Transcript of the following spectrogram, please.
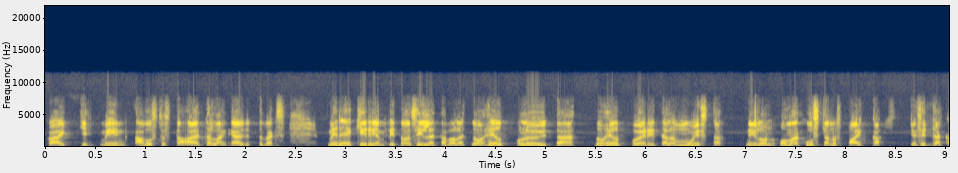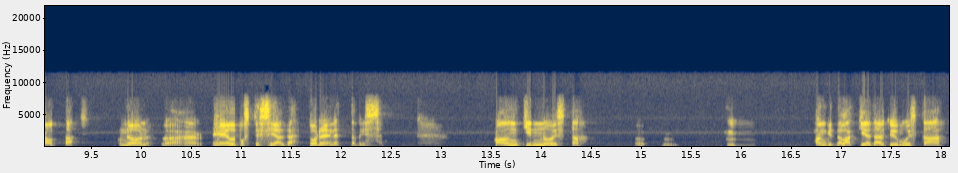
kaikki, mihin avustusta ajatellaan käytettäväksi, menee kirjanpitoon sillä tavalla, että ne on helppo löytää, ne on helppo eritellä muista, niillä on oma kustannuspaikka ja sitä kautta ne on helposti sieltä todennettavissa. Hankinnoista, hankintalakia täytyy muistaa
